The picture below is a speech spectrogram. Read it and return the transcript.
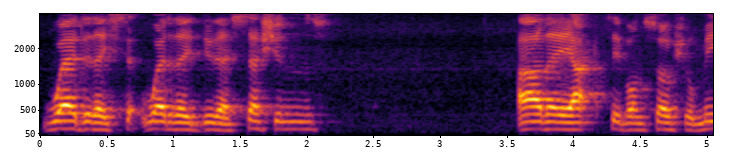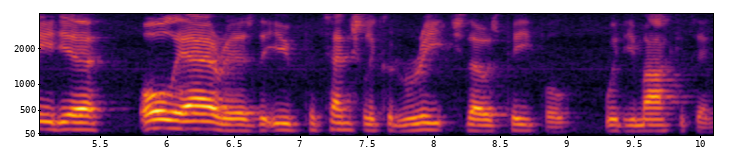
Where do they where do they do their sessions? Are they active on social media? All the areas that you potentially could reach those people with your marketing.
